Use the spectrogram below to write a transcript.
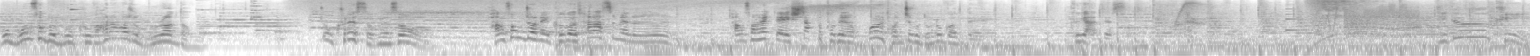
뭐 몬스터볼 뭐 그거 하나 가지고 뭘 한다고. 좀 그랬어. 그래서 방송 전에 그걸 사놨으면은 방송할 때 시작부터 그냥 볼 던지고 노는 건데 그게 안 됐어. 디드 퀸.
